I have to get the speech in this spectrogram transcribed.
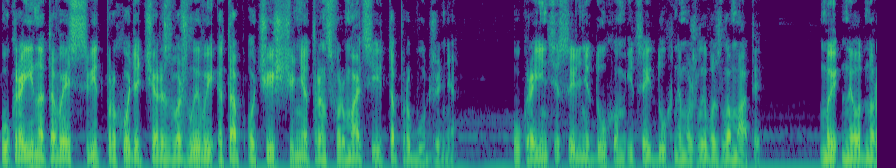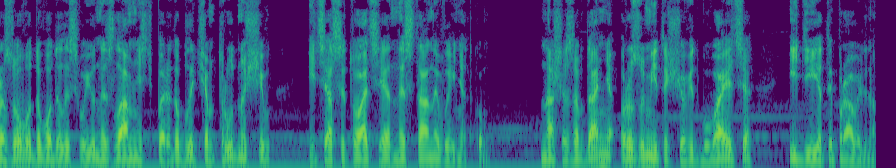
Україна та весь світ проходять через важливий етап очищення, трансформації та пробудження. Українці сильні духом, і цей дух неможливо зламати. Ми неодноразово доводили свою незламність перед обличчям труднощів, і ця ситуація не стане винятком. Наше завдання розуміти, що відбувається, і діяти правильно.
